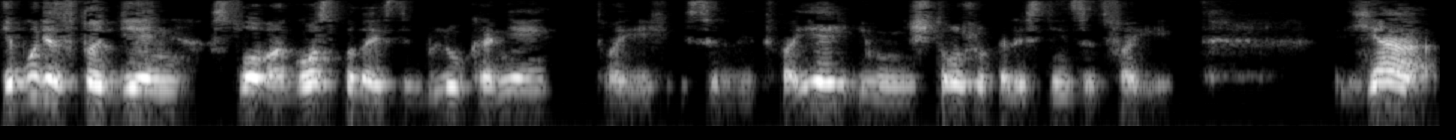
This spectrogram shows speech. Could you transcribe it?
И будет в тот день слово Господа, истреблю коней твоих и среды твоей, и уничтожу колесницы твои». Я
